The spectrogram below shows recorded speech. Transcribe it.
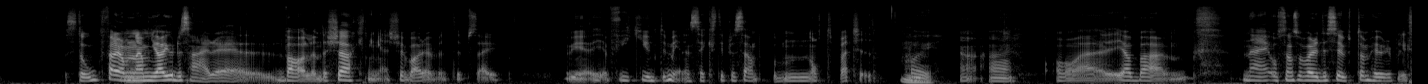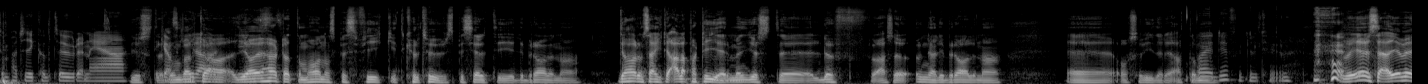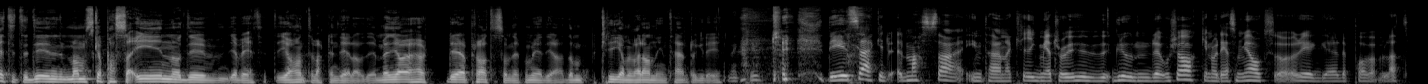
stod för. Om Om jag gjorde så här eh, valundersökningar så var det väl typ så här, jag fick ju inte mer än 60 procent på något parti. Oj. Ja. Ja. Och eh, jag bara, pff, nej. Och sen så var det dessutom hur liksom partikulturen är. just det. är De verkar, jag har hört att de har någon specifik kultur, speciellt i Liberalerna. Det har de säkert i alla partier, men just eh, LUF, alltså Unga Liberalerna eh, och så vidare. Att de, Vad är det för kultur? Jag, här, jag vet inte, är, man ska passa in och det, jag vet inte, jag har inte varit en del av det. Men jag har hört, det har pratats om det på media, de krigar med varandra internt och grejer. Det är säkert massa interna krig, men jag tror huvud, grundorsaken och det som jag också reagerade på var väl att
